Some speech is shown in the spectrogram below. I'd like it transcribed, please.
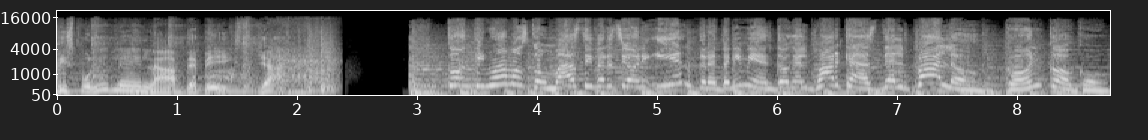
disponible en la app de VIX ya. Continuamos con más diversión y entretenimiento en el podcast del Palo con Coco.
